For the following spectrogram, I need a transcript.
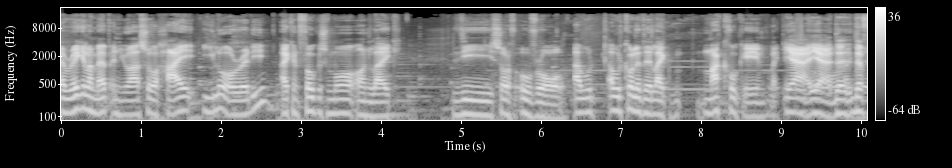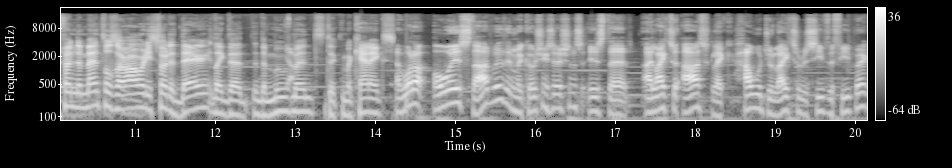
a regular map and you are so high elo already, I can focus more on like the sort of overall. I would I would call it a like macro game. Like Yeah, yeah. The like the fundamentals are already sort of there, like the the movement, the mechanics. And what I always start with in my coaching sessions is that I like to ask, like, how would you like to receive the feedback?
